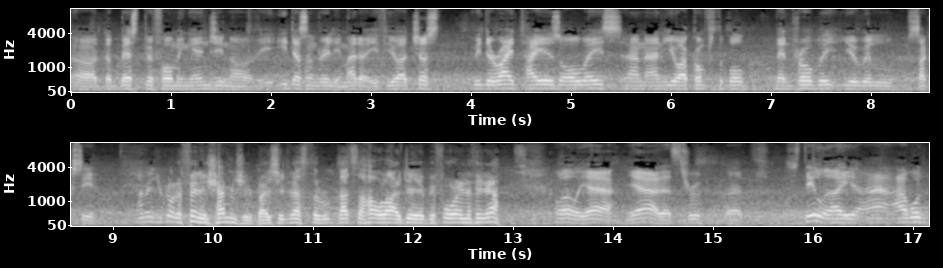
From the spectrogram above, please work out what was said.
uh, the best performing engine, or it, it doesn't really matter. If you are just with the right tires always and, and you are comfortable, then probably you will succeed. I mean, you've got to finish, haven't you? Basically, that's the that's the whole idea before anything else. Well, yeah, yeah, that's true. But still, I I, would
